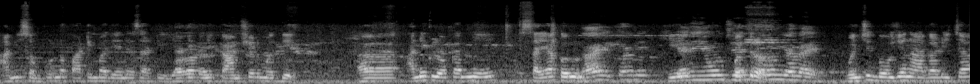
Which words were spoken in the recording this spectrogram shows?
आम्ही संपूर्ण पाठिंबा देण्यासाठी या ठिकाणी कामशेडमध्ये अनेक लोकांनी सह्या करून हे पत्र वंचित बहुजन आघाडीच्या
